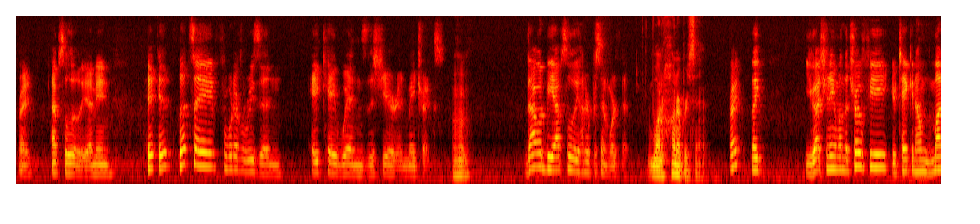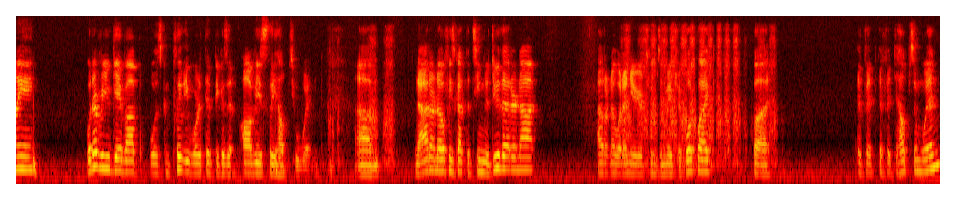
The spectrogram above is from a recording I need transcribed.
Right. Absolutely. I mean, it, it, let's say for whatever reason, AK wins this year in Matrix. Mm-hmm that would be absolutely 100% worth it. 100%. Right? Like, you got your name on the trophy, you're taking home the money. Whatever you gave up was completely worth it because it obviously helped you win. Um, now, I don't know if he's got the team to do that or not. I don't know what any of your teams in Matrix look like, but if it if it helps him win,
